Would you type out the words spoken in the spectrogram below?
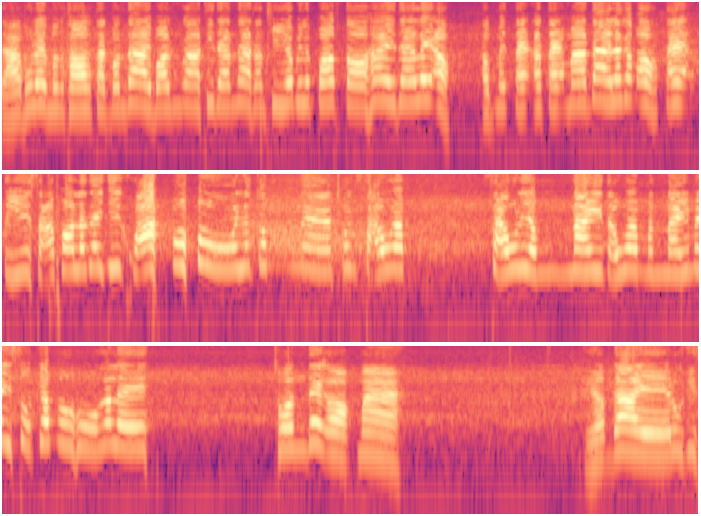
จากผู้เล่นเมืองทองตัดบอลได้บอลมาที่แดนหน้าทันทีครับวิลเลปอฟต่อให้เดนเล่เอาเอาไม่แตะเอาแตะมาได้แล้วครับเอาแตะตีสาพรแล้วได้ยิงขวาโอ้โหแล้วก็แหมชนเสาครับ เสาเหลี่ยมในแต่ว่ามันในไม่สุดครับโอ้โหก็เลย ชนเด้งออกมาเกือบได้ลูกที่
